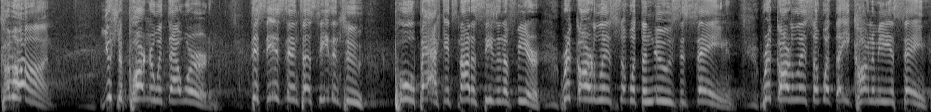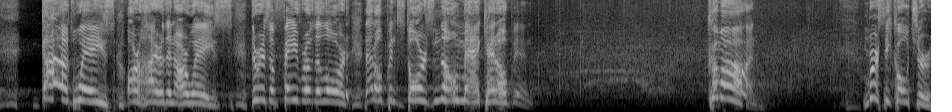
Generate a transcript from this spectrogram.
Come on. You should partner with that word. This isn't a season to pull back. It's not a season of fear, regardless of what the news is saying, regardless of what the economy is saying. God's ways are higher than our ways. There is a favor of the Lord that opens doors no man can open. Come on. Mercy culture,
